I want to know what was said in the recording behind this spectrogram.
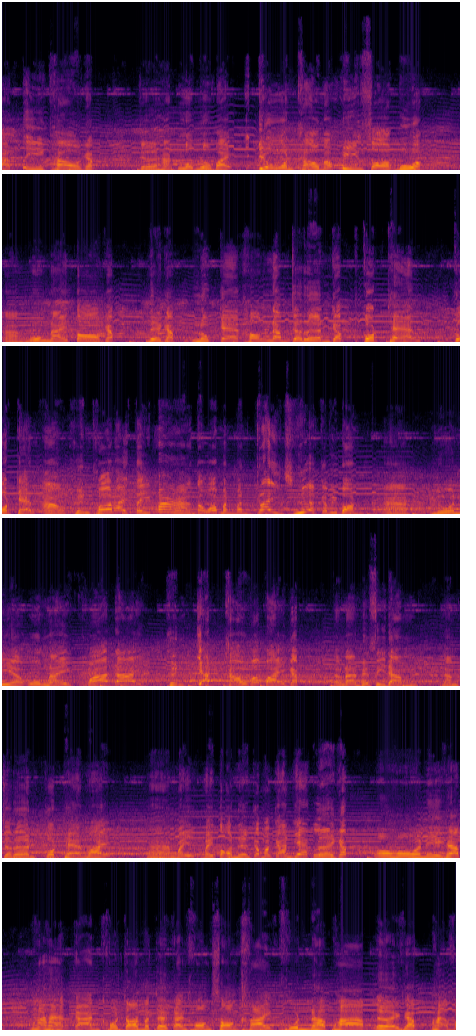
าตีเข่าครับ เจอหักล้มลงไป โยนเข่ามามีศอกบวกอ่าวงในต่อครับเนี่ยครับ ลูกแกของนำเจริญครับ กดแขน กดแขนอ้าวขึ้นคอได้ตีมาแต่ว่ามันมันใกล้เชือกครับพี่บอลอ่านัวเนียวงในคว้าได้ขึ้นยัดเข่าเข้าไปครับทางด้านเพชรสีดำนำเจริญกดแขนไว้อ่าไม่ไม่ต่อเนื่องกรรมการแยกเลยครับ โอ้โหนี่ครับมาการโคจรมาเจอกันของสองค่ายคุณภาพเลยครับมาไฟ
